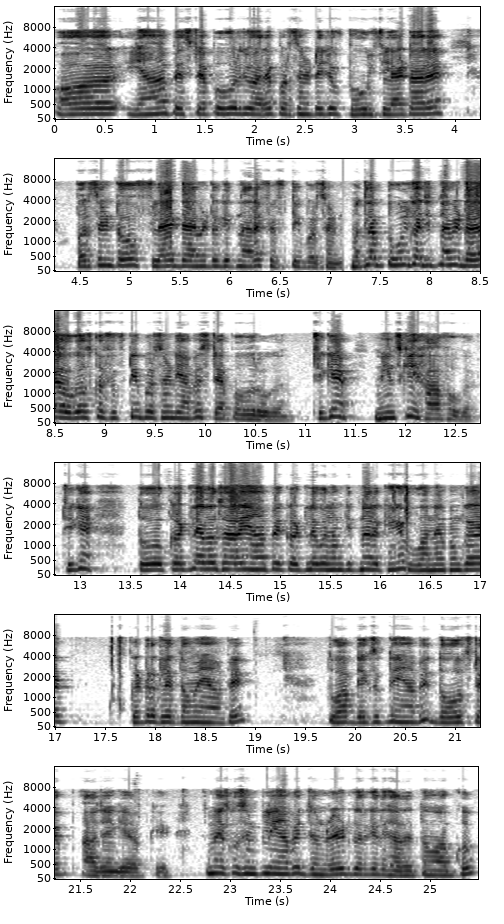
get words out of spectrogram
और यहाँ पे स्टेप ओवर जो आ रहा है परसेंटेज ऑफ़ टूल फ्लैट आ रहा है। परसेंट ऑफ़ फ्लैट डायमीटर कितना आ रहा है? फिफ्टी परसेंट मतलब टूल का जितना भी डाया होगा, उसका फिफ्टी परसेंट यहाँ पे स्टेप ओवर होगा। ठीक है? मीन्स की हाफ़ होगा। ठीक है? तो कट रहे हैं यहाँ पे। कट लेवल हम कितना रखेंगे? वन एम mm का कट रख लेता हूँ मैं यहाँ पे। तो आप देख सकते हैं यहाँ पे दो स्टेप आ जाएँगे आपके। तो मैं इसको सिंपली यहाँ पे जनरेट करके दिखा देता हूँ आपको।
